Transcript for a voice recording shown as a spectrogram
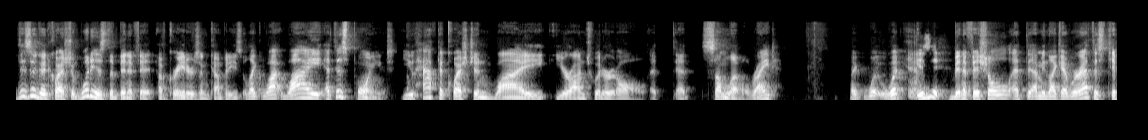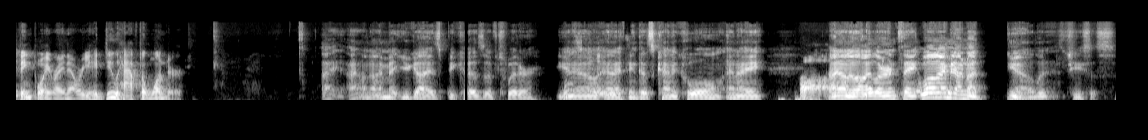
this is a good question. What is the benefit of creators and companies? Like, why? Why at this point you have to question why you're on Twitter at all at at some level, right? Like, what what Yeah. is it beneficial at? The, I mean, like, we're at this tipping point right now where you do have to wonder. I, I don't know. I met you guys because of Twitter. you that's know, and I think that's kind of cool. And I, Aww. I don't know, I learned things. Well, I mean, I'm not, you know, Jesus,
